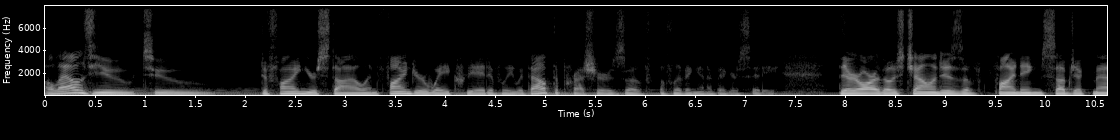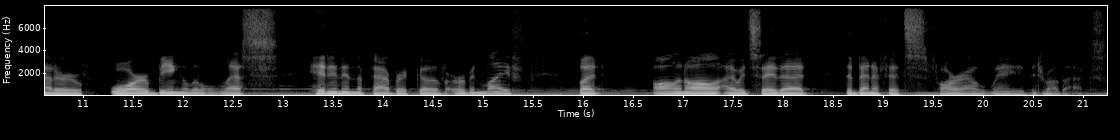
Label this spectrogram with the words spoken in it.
allows you to define your style and find your way creatively without the pressures of, of living in a bigger city there are those challenges of finding subject matter or being a little less hidden in the fabric of urban life. But all in all, I would say that the benefits far outweigh the drawbacks.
